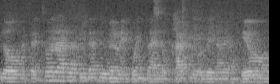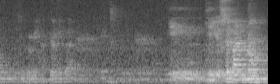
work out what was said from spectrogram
Los efectos de la relatividad que tuvieron en cuenta en los cálculos de navegación, sincronización y tal. Eh, que yo sepa, no.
